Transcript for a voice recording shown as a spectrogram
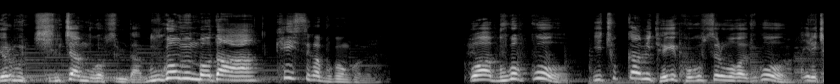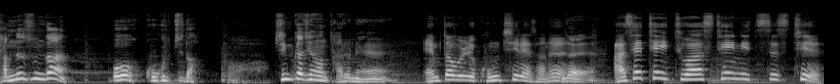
여러분 진짜 무겁습니다. 무거움은 뭐다? 케이스가 무거운 거면. 와 무겁고 이 촉감이 되게 고급스러워가지고 이렇게 잡는 순간 어 고급지다. 어. 지금까지는 다르네. MW07에서는 네. 아세테이트와 스테인리스 스틸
